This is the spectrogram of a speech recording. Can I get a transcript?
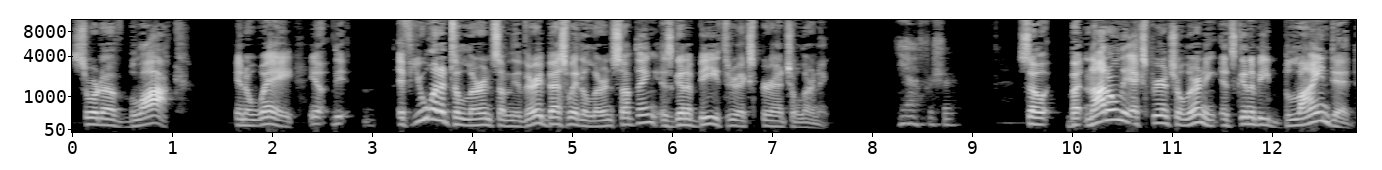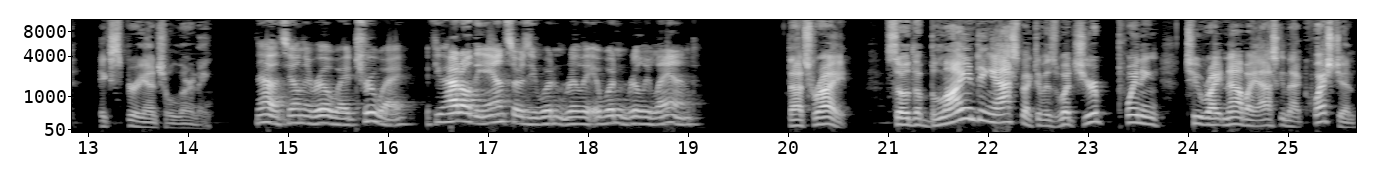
sort of block in a way, you know, the, if you wanted to learn something, the very best way to learn something is going to be through experiential learning. Yeah, for sure. So, but not only experiential learning, it's going to be blinded experiential learning. Yeah, it's the only real way, true way. If you had all the answers, you wouldn't really, it wouldn't really land. That's right. So the blinding aspect of is what you're pointing to right now by asking that question.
